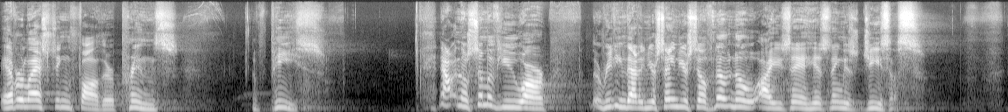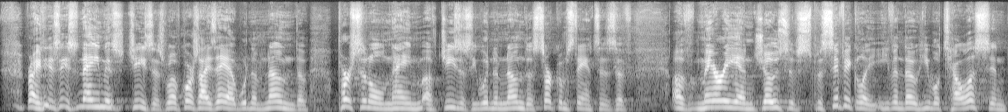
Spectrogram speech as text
Everlasting Father, Prince of Peace. Now, now some of you are reading that and you're saying to yourself, no, no, Isaiah, his name is Jesus. Right? His, his name is Jesus. Well, of course, Isaiah wouldn't have known the personal name of Jesus. He wouldn't have known the circumstances of, of Mary and Joseph specifically, even though he will tell us in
